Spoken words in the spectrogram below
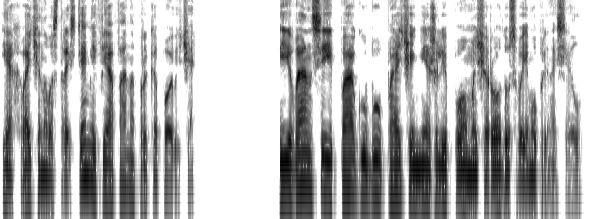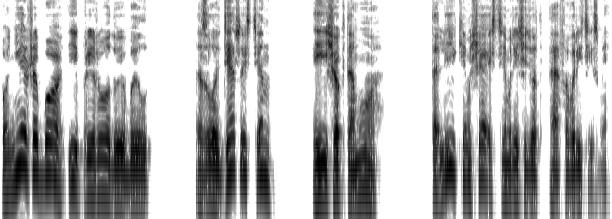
и охваченного страстями Феофана Прокоповича. Иван сей пагубу паче, нежели помощь роду своему приносил. Понеже бо и природою был, злодержестен, и еще к тому, таликим счастьем речь идет о фаворитизме,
